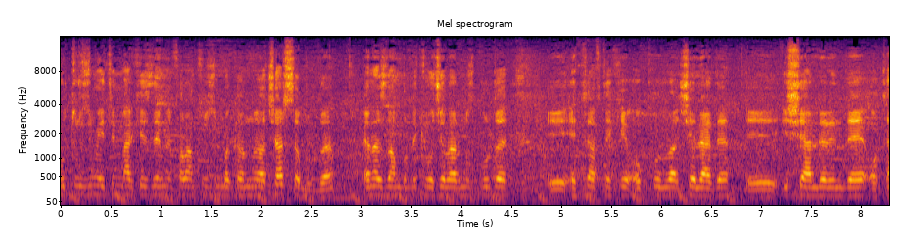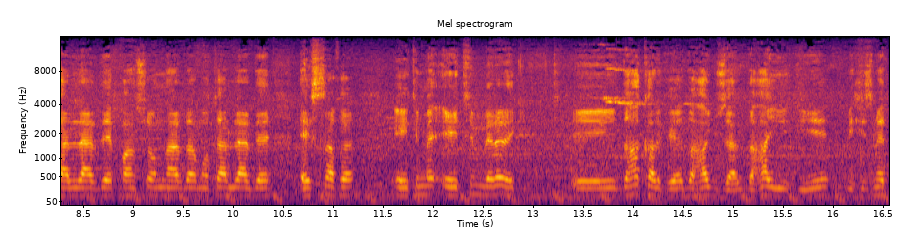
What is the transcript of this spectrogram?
Bu turizm eğitim merkezlerini falan Turizm Bakanlığı açarsa burada en azından buradaki hocalarımız burada e, etraftaki okullar şeylerde, e, iş yerlerinde, otellerde, pansiyonlarda, motellerde esnafı eğitime eğitim vererek e, daha kalifiye, daha güzel, daha iyi, iyi bir hizmet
